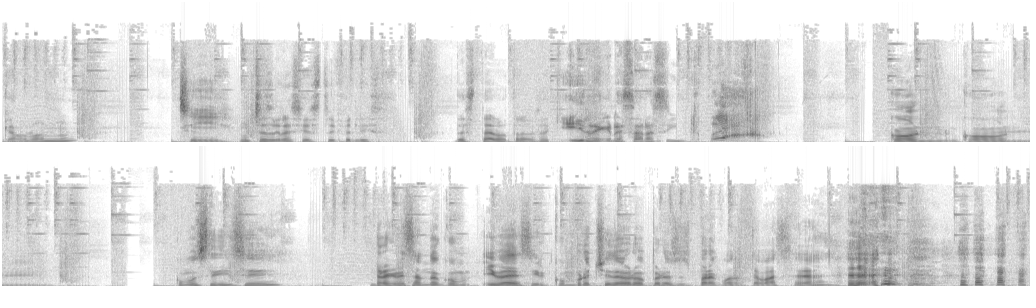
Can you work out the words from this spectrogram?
Cabrón, ¿no? Sí. Muchas gracias, estoy feliz de estar otra vez aquí y regresar así. Con, con... ¿Cómo se dice? Regresando con... Iba a decir con broche de oro, pero eso es para cuando te vas, ¿eh?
